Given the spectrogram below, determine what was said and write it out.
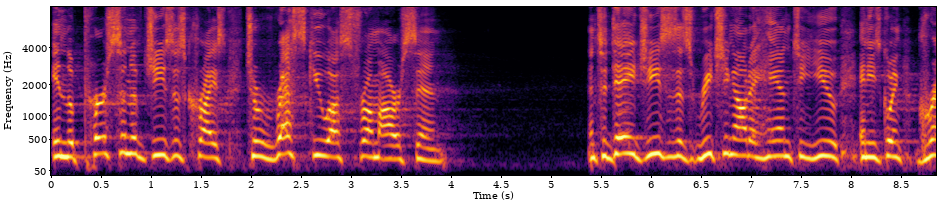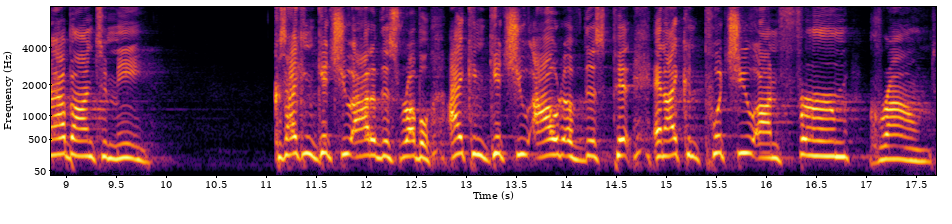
in the person of Jesus Christ to rescue us from our sin. And today, Jesus is reaching out a hand to you and he's going, grab onto me. Because I can get you out of this rubble. I can get you out of this pit and I can put you on firm ground.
